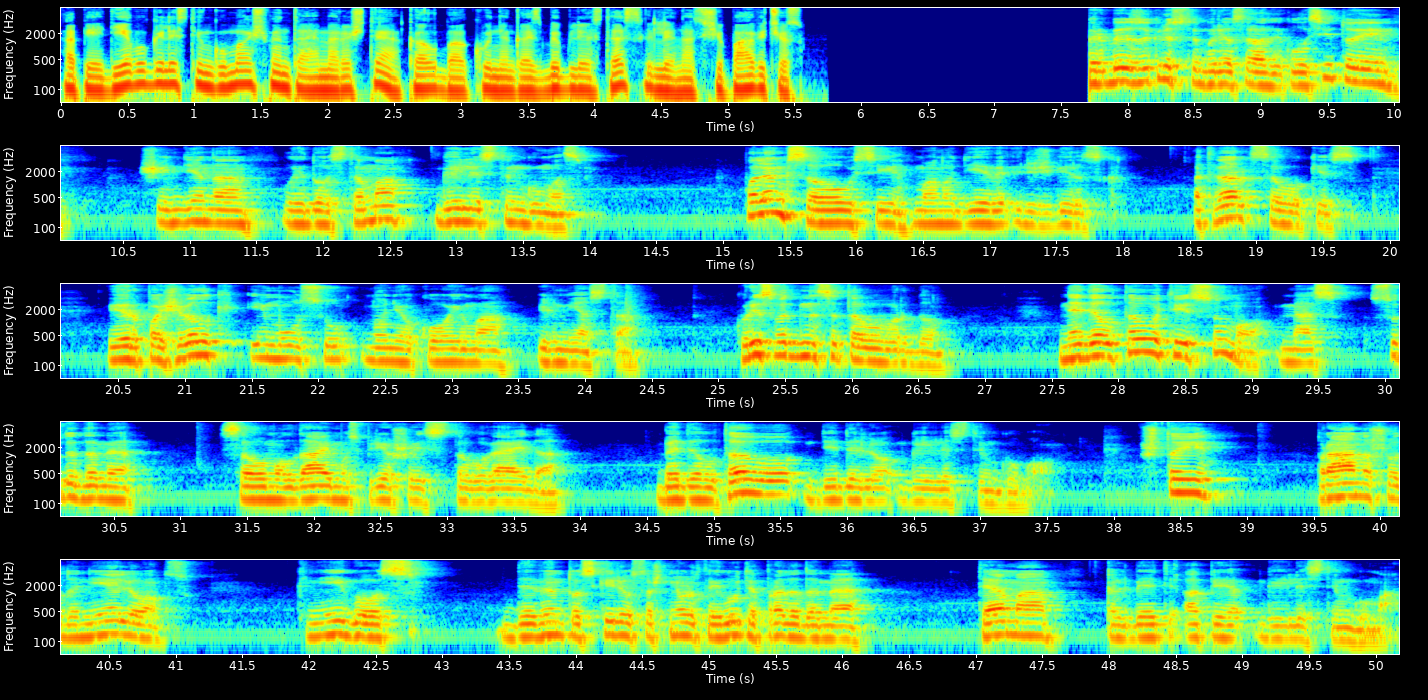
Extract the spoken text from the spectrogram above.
Apie Dievo galestingumą šventajame rašte kalba kunigas biblistas Linas Šipavičius. Gerbėjus Kristų Marijos radijo klausytojai, šiandieną laidos tema - gailestingumas. Palenk savo ausį, mano Dieve, ir išgirsk. Atverk savo akis ir pažvelk į mūsų nuniokojimą ir miestą, kuris vadinasi tavo vardu. Ne dėl tavo teisumo mes sudedame savo maldavimus priešais tavo veidą, bet dėl tavo didelio gailestingumo. Štai pranašo Danielio knygos 9 skyriaus 18 eilutė pradedame temą kalbėti apie gailestingumą.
